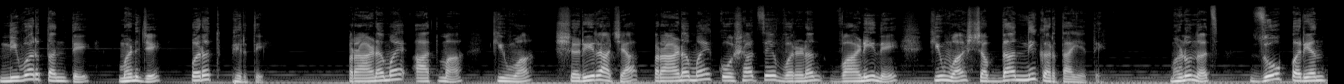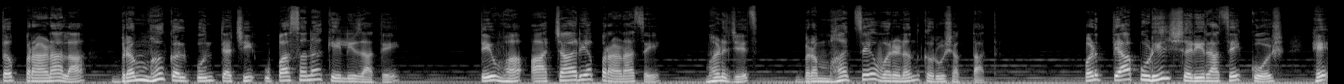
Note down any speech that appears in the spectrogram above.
निवर्तन्ते म्हणजे परत फिरते। प्राणमय आत्मा किंवा शरीराच्या प्राणमय कोशाचे वर्णन वाणीने किंवा शब्दांनी करता येते। म्हणूनच जोपर्यंत प्राणाला ब्रह्म कल्पून त्याची उपासना केली जाते तेव्हा आचार्य प्राणाचे म्हणजेच ब्रह्माचे वर्णन करू शकतात. पण त्यापुढील शरीराचे कोश हे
